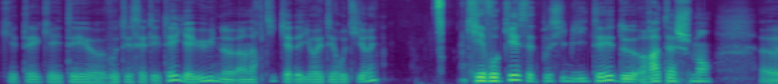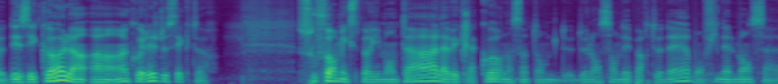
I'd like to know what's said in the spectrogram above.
qui était qui a été votée cet été, il y a eu un article qui a d'ailleurs été retiré qui évoquait cette possibilité de rattachement des écoles à un collège de secteur sous forme expérimentale, avec l'accord de, de l'ensemble des partenaires. Bon, finalement, ça,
